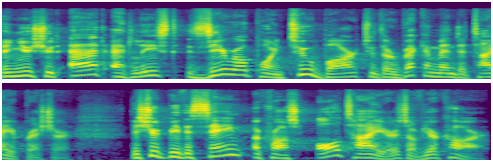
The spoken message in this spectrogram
Then you should add at least 0.2 bar to the recommended tire pressure. This should be the same across all tires of your car.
